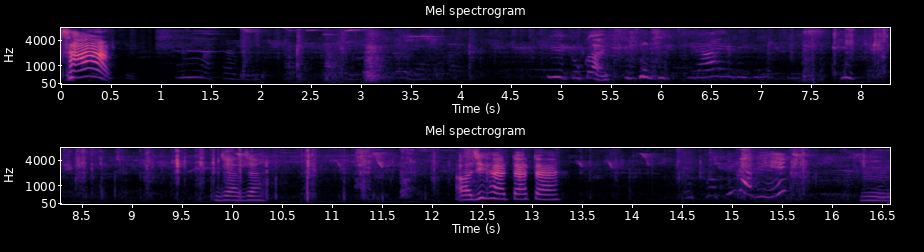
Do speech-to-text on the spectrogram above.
ছাড়। যা যা। অজিহা টাটা হুম।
